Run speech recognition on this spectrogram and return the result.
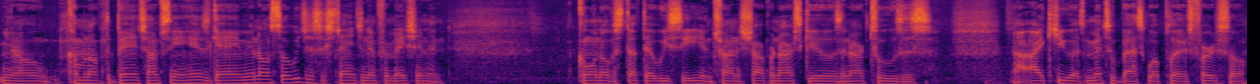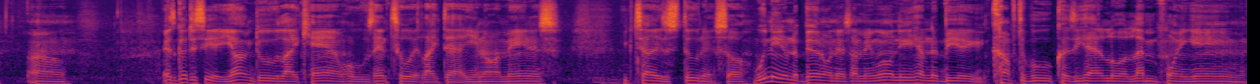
You know, coming off the bench, I'm seeing his game. You know, so we just exchanging information and going over stuff that we see and trying to sharpen our skills and our tools as our IQ as mental basketball players first. So. Um, it's good to see a young dude like Cam who's into it like that. You know what I mean? It's you can tell he's a student. So we need him to build on this. I mean, we don't need him to be comfortable because he had a little 11 point game,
